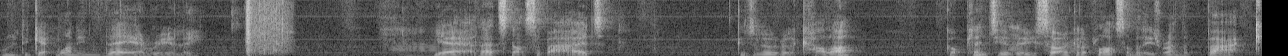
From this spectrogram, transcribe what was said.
I wanted to get one in there, really. Yeah, that's not so bad. Gives a little bit of colour. Got plenty of these, so I'm going to plant some of these around the back.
